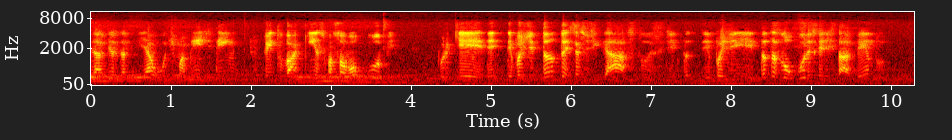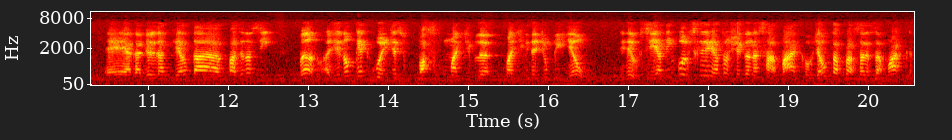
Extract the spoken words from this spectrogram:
Gaviões da Fiel, ultimamente, tem feito vaquinhas para salvar o clube. Porque de, depois de tanto excesso de gastos, de, depois de tantas loucuras que a gente está vendo, é, a Gaviões da Fiel tá fazendo assim. Mano, a gente não quer que o Corinthians passe com uma dívida, uma dívida de um bilhão. Entendeu? Se já tem clubes que já estão chegando nessa marca, ou já ultrapassaram essa marca,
